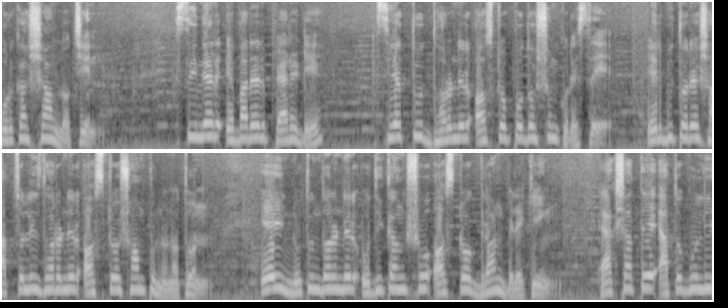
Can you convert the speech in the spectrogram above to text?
প্রকাশ্যে আনল চীন। চীনের এবারের প্যারেডে ছিয়াত্তর ধরনের অস্ত্র প্রদর্শন করেছে। এর ভিতরে সাতচল্লিশ ধরনের অস্ত্র সম্পূর্ণ নতুন। এই নতুন ধরনের অধিকাংশ অস্ত্র গ্রাউন্ড ব্রেকিং। একসাথে এতগুলি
